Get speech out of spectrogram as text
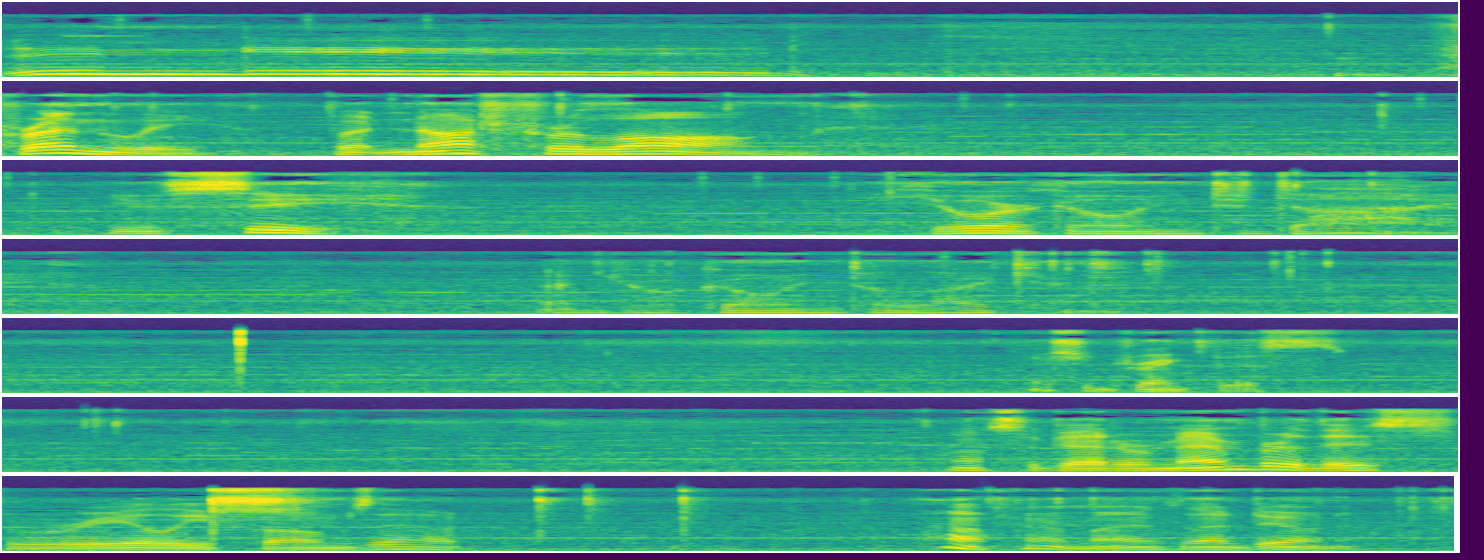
Indeed. Friendly, but not for long. You see, you're going to die going to like it. I should drink this. Also gotta remember, this really foams out. Oh, never mind, it's not doing it.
